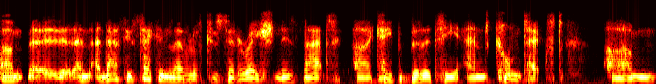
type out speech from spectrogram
um, and, and, that's the second level of consideration is that uh, capability and context um,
